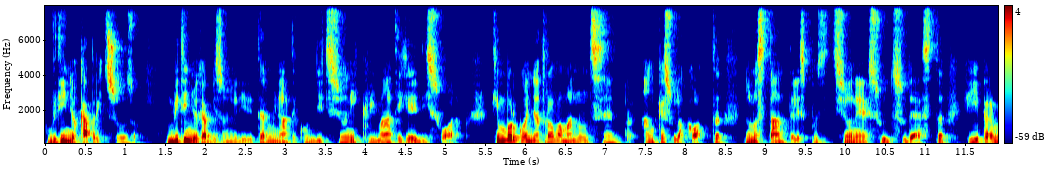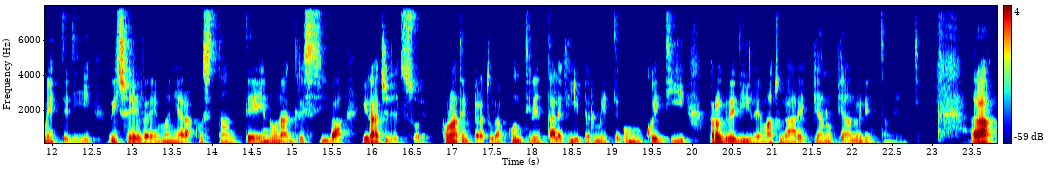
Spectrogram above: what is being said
un vitigno capriccioso, un vitigno che ha bisogno di determinate condizioni climatiche e di suolo, che in Borgogna trova ma non sempre, anche sulla Côte, nonostante l'esposizione sud-sud-est che gli permette di ricevere in maniera costante e non aggressiva i raggi del sole con una temperatura continentale che gli permette comunque di progredire, maturare piano piano e lentamente. Allora,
